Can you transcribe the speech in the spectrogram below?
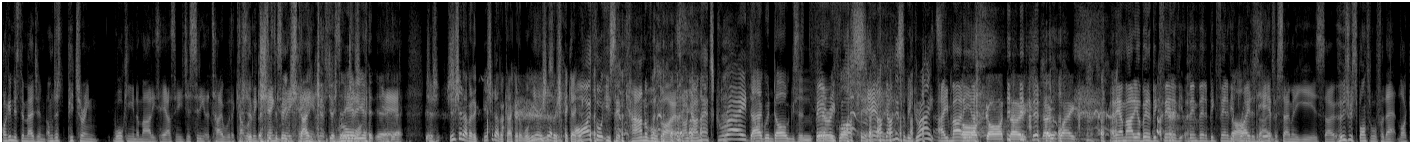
I can just imagine. I'm just picturing walking into Marty's house and he's just sitting at the table with a couple Just of a- big just a shanks big in each steak, hand, just, just raw. eating it. Yeah, yeah. Just You should have a you should have a crack at it, Woogie. Yeah, you should you have a should. crack at it. I thought you said carnival diet. I'm going, that's great. Dagwood dogs and Fairy fairy floss. floss. Yeah, I'm going, this would be great. Hey Marty, Oh uh, God, no, no way. and now Marty, I've been a big fan of you. I've been, been a big fan of your Oh, braided hair for so many years. So who's responsible for that? Like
